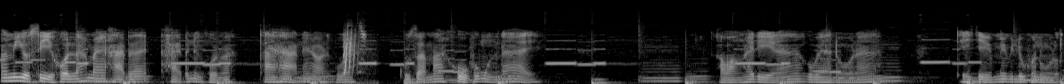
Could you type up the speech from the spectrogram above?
มันมีอยู่สี่คนแล้วทำไมหายไปหายไปหนึ่งคนวะ ตายห่าแน่นอนกูกูสามารถขู่พวกมึงได้ระวังให้ดีนะ กูเป็นฮนูนะแต่ที่จริงไม่มีลูกฮนูหรอก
